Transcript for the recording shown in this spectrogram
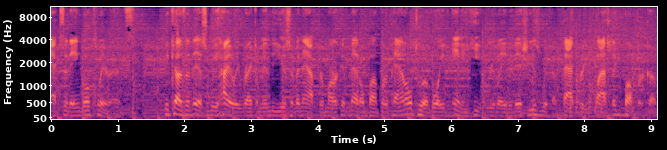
exit angle clearance. Because of this, we highly recommend the use of an aftermarket metal bumper panel to avoid any heat related issues with a factory plastic bumper cover.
